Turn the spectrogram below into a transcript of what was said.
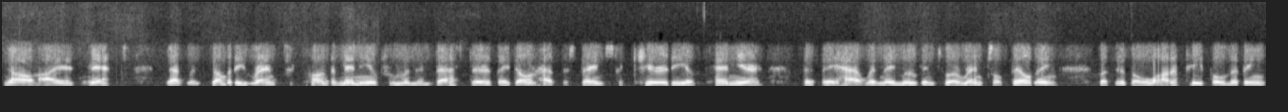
Now, I admit that when somebody rents a condominium from an investor, they don't have the same security of tenure that they have when they move into a rental building. But there's a lot of people living,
